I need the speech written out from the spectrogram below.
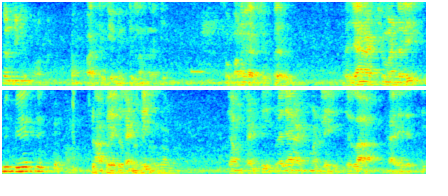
సంటిగా మాట్లాడుతున్నాం పాత్రికేయ మిత్రులందరికీ. సుమన్ గారు చెప్పారు ప్రజానాట్య మండలి మీ పేరు చెప్పండి నా పేరు చంటి ఎం చంటి ప్రజానాట్య మండలి జిల్లా కార్యదర్శి.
